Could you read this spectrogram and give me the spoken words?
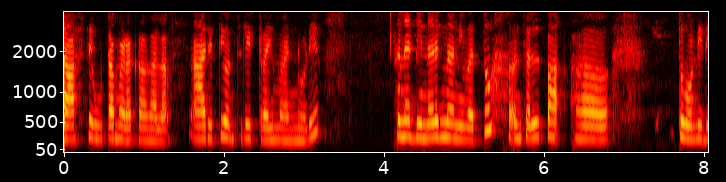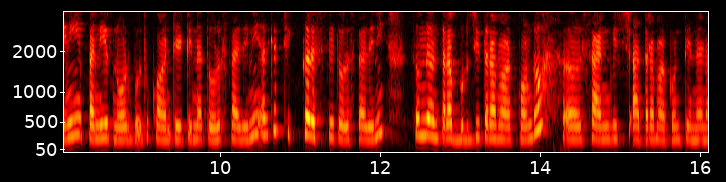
ಜಾಸ್ತಿ ಊಟ ಮಾಡೋಕ್ಕಾಗಲ್ಲ. ಆ ರೀತಿ ಒಂದ್ಸಲಿ ಟ್ರೈ ಮಾಡಿ ನೋಡಿ. ಇನ್ನು ಡಿನ್ನರಿಗೆ ನಾನು ಇವತ್ತು ಒಂದು ಸ್ವಲ್ಪ ತೊಗೊಂಡಿದ್ದೀನಿ. ಪನ್ನೀರ್ ನೋಡ್ಬೋದು ಕ್ವಾಂಟಿಟಿನ ತೋರಿಸ್ತಾ ಇದ್ದೀನಿ. ಅದಕ್ಕೆ ಚಿಕ್ಕ ರೆಸಿಪಿ ತೋರಿಸ್ತಾ ಇದ್ದೀನಿ. ಸುಮ್ಮನೆ ಒಂಥರ ಬುರ್ಜಿ ಥರ ಮಾಡಿಕೊಂಡು ಸ್ಯಾಂಡ್ವಿಚ್ ಆ ಥರ ಮಾಡ್ಕೊಂಡು ತಿನ್ನೋಣ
